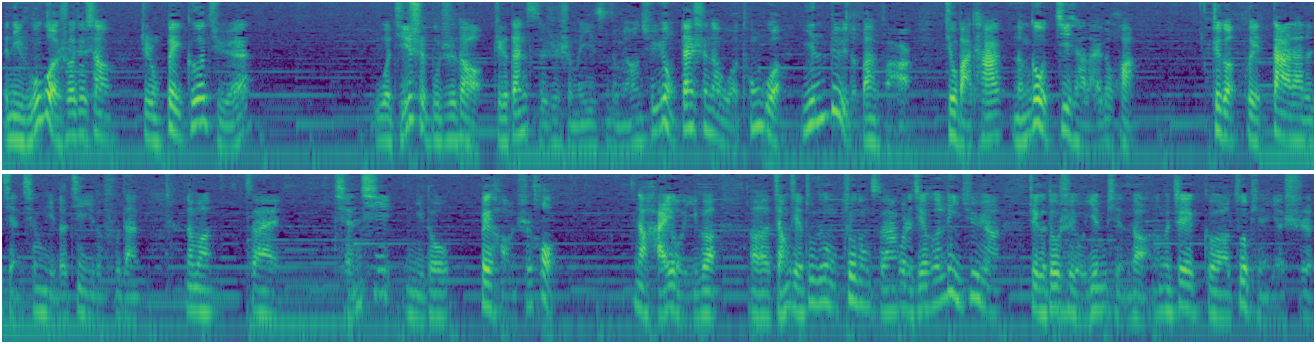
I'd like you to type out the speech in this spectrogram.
你如果说就像这种被歌诀。我即使不知道这个单词是什么意思，怎么样去用，但是呢，我通过音律的办法，就把它能够记下来的话，这个会大大的减轻你的记忆的负担。那么在前期你都背好之后，那还有一个呃讲解助动助动词啊，或者结合例句啊，这个都是有音频的。那么这个作品也是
